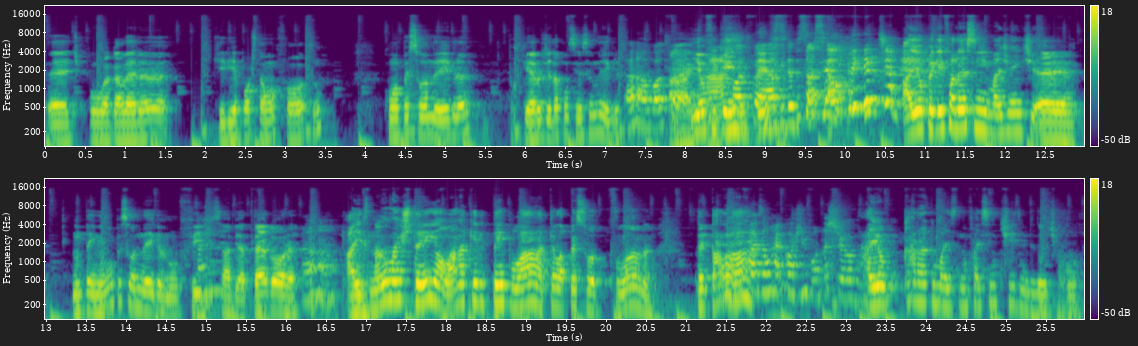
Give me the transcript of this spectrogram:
é, tipo, a galera queria postar uma foto com uma pessoa negra, porque era o dia da consciência negra. Aham, bota fé. E eu Ah, fiquei. Bota fé, a vida do social Aí eu peguei e falei assim, mas gente, é, não tem nenhuma pessoa negra no feed, sabe? Até agora. Aham. Aí eles, não, mas tem, ó, lá naquele tempo lá, aquela pessoa fulana, tem, tá Vamos lá. fazer um recorte de Photoshop. Aí eu, caraca, mas não faz sentido, entendeu? Tipo,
